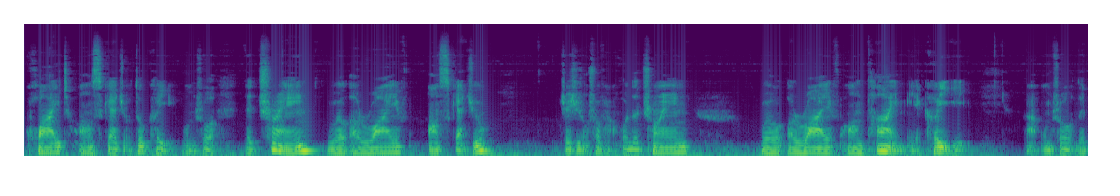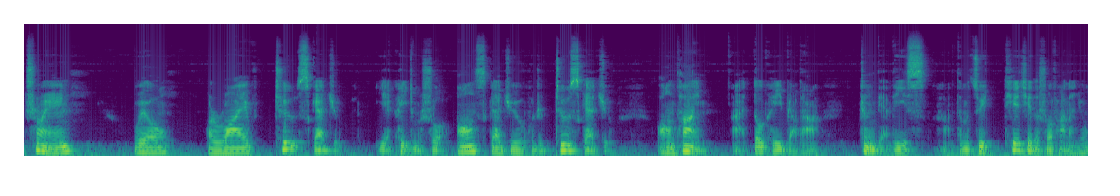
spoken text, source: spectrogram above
quite on schedule 都可以。我们说 the train will arrive on schedule，这是一种说法，或者 the train will arrive on time 也可以。啊，我们说 the train will arrive to schedule 也可以这么说，on schedule 或者 to schedule，on time 啊都可以表达正点的意思啊。那么最贴切的说法呢，用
